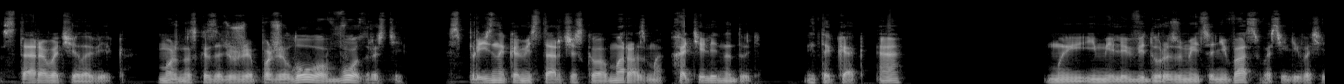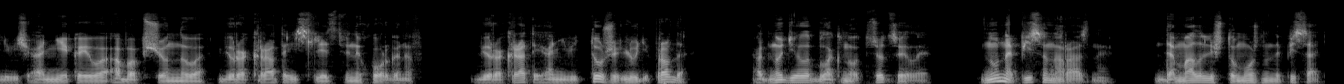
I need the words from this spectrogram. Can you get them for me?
старого человека, можно сказать, уже пожилого в возрасте, с признаками старческого маразма, хотели надуть. Это как, а?» Мы имели в виду, разумеется, не вас, Василий Васильевич, а некоего обобщенного бюрократа из следственных органов. Бюрократы, они ведь тоже люди, правда? Одно дело блокнот, все целое. Ну, написано разное. Да мало ли что можно написать.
